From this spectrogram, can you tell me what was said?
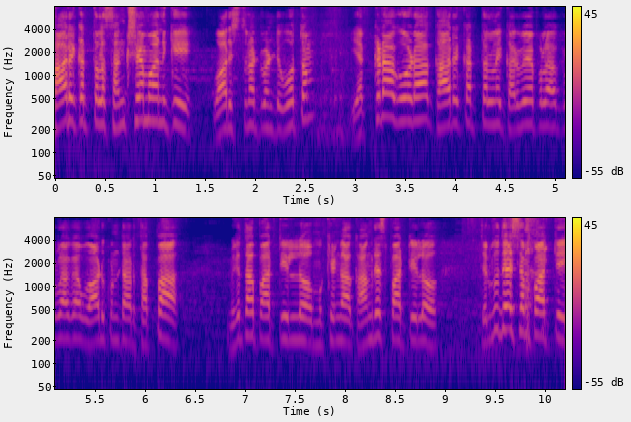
కార్యకర్తల సంక్షేమానికి వారు ఇస్తున్నటువంటి ఊతం. ఎక్కడా కూడా కార్యకర్తలని కరివేపలాగా వాడుకుంటారు తప్ప మిగతా పార్టీల్లో ముఖ్యంగా కాంగ్రెస్ పార్టీలో తెలుగుదేశం పార్టీ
